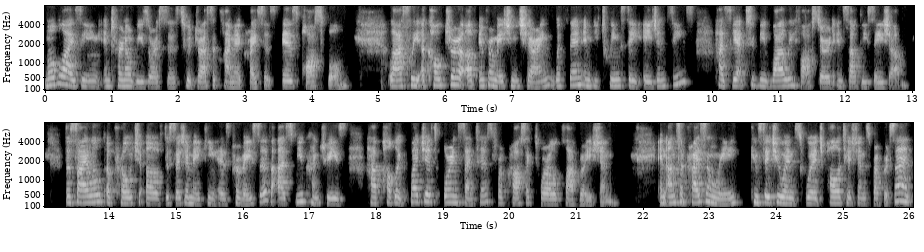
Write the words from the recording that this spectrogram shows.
mobilizing internal resources to address a climate crisis is possible. Lastly, a culture of information sharing within and between state agencies has yet to be widely fostered in Southeast Asia. The siloed approach of decision-making is pervasive as few countries have public budgets or incentives for cross-sectoral collaboration. And unsurprisingly, constituents which politicians represent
